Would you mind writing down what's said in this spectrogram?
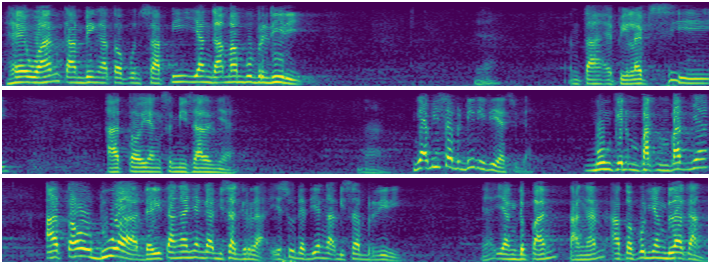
hewan, kambing ataupun sapi yang nggak mampu berdiri. Ya. Entah epilepsi atau yang semisalnya. Nah, nggak bisa berdiri dia sudah. Mungkin empat-empatnya atau dua dari tangannya nggak bisa gerak. Ya sudah dia nggak bisa berdiri. Ya, yang depan tangan ataupun yang belakang.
